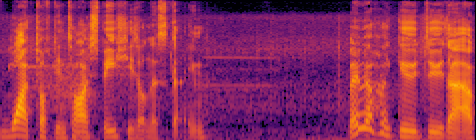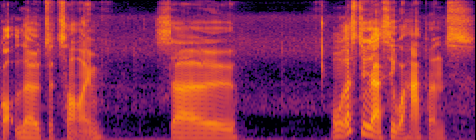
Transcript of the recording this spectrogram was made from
wiped off the entire species on this game. Maybe if I could do that. I've got loads of time. So, well, let's do that. See what happens.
